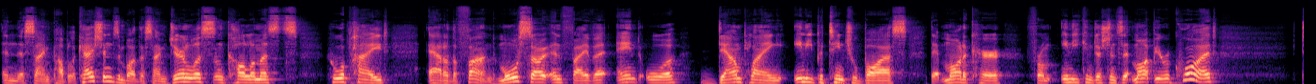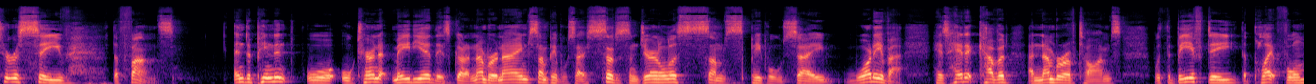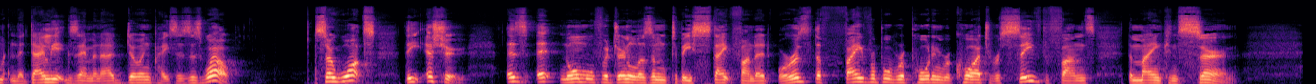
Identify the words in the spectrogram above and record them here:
in the same publications and by the same journalists and columnists who are paid out of the fund, more so in favour and or downplaying any potential bias that might occur from any conditions that might be required to receive the funds independent or alternate media. There's got a number of names. Some people say citizen journalists. Some people say whatever. Has had it covered a number of times with the BFD, the platform, and the Daily Examiner doing pieces as well. So what's the issue? Is it normal for journalism to be state funded or is the favourable reporting required to receive the funds the main concern?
